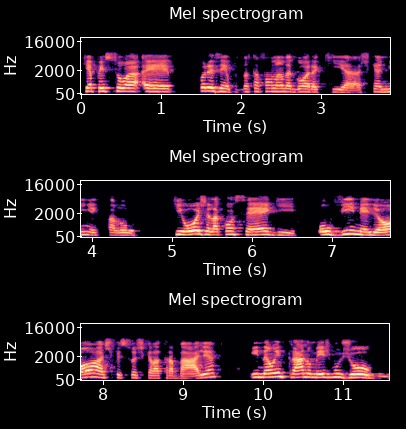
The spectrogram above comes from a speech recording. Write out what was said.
que a pessoa, é, por exemplo, nós estamos falando agora aqui, acho que a Aninha que falou, que hoje ela consegue ouvir melhor as pessoas que ela trabalha e não entrar no mesmo jogo.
